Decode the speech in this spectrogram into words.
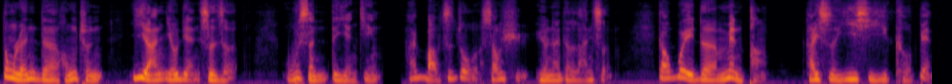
动人的红唇依然有点色泽，无神的眼睛还保持着少许原来的蓝色，高贵的面庞还是依稀可辨。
